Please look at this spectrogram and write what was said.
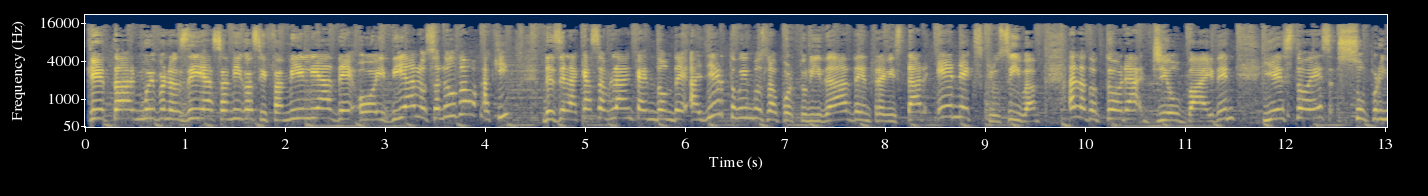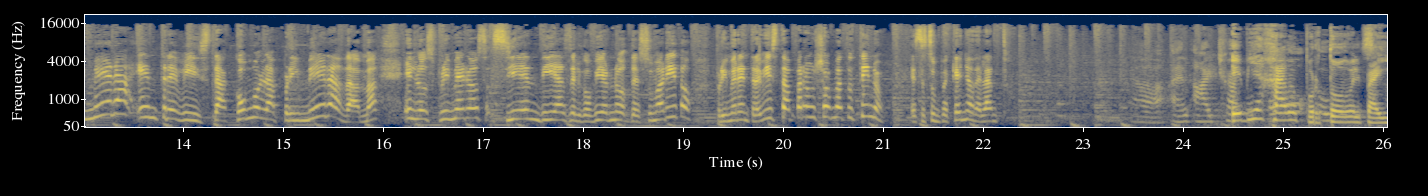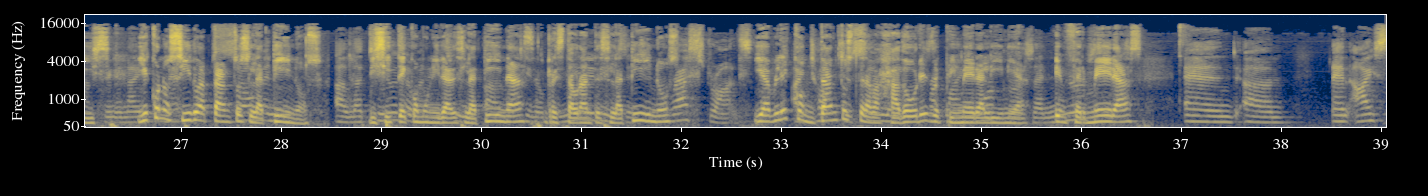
¿Qué tal? Muy buenos días amigos y familia de hoy día. Los saludo aquí desde la Casa Blanca en donde ayer tuvimos la oportunidad de entrevistar en exclusiva a la doctora Jill Biden y esto es su primera entrevista como la primera dama en los primeros 100 días del gobierno de su marido. Primera entrevista para un show matutino. Este es un pequeño adelanto. He viajado por todo el país y he conocido a tantos latinos. Visité comunidades latinas, restaurantes latinos y hablé con tantos trabajadores de primera línea, enfermeras.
